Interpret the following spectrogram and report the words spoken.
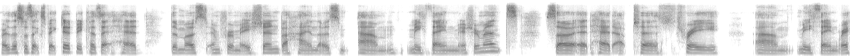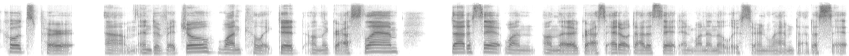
or this was expected because it had the most information behind those um, methane measurements. So it had up to three um, methane records per um, individual, one collected on the grass lamb data set, one on the grass adult data set, and one in the lucerne lamb data set.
